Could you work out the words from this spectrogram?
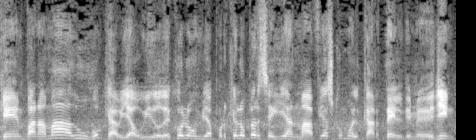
que en Panamá adujo que había huido de Colombia porque lo perseguían mafias como el cartel de Medellín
